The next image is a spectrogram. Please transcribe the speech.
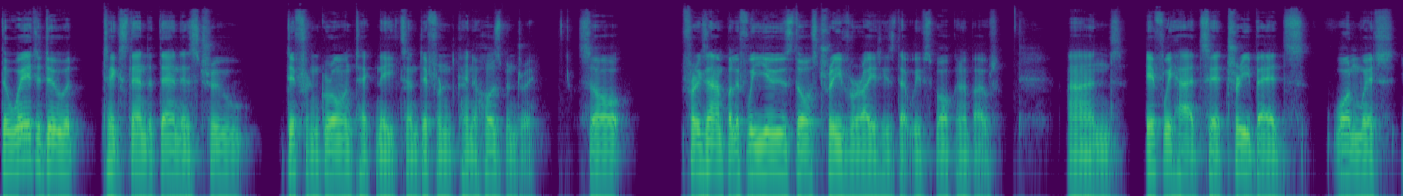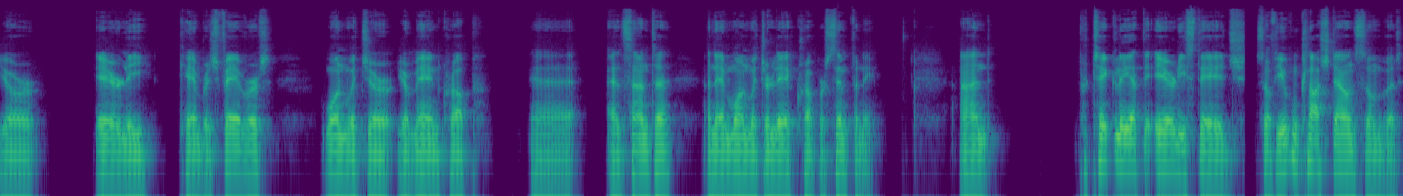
the way to do it to extend it then is through different growing techniques and different kind of husbandry. So, for example, if we use those three varieties that we've spoken about, and if we had, say, three beds, one with your early Cambridge favourite, one with your, your main crop, uh, Elsanta, and then one with your late crop or Symphony. And particularly at the early stage, so if you can cloche down some of it,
